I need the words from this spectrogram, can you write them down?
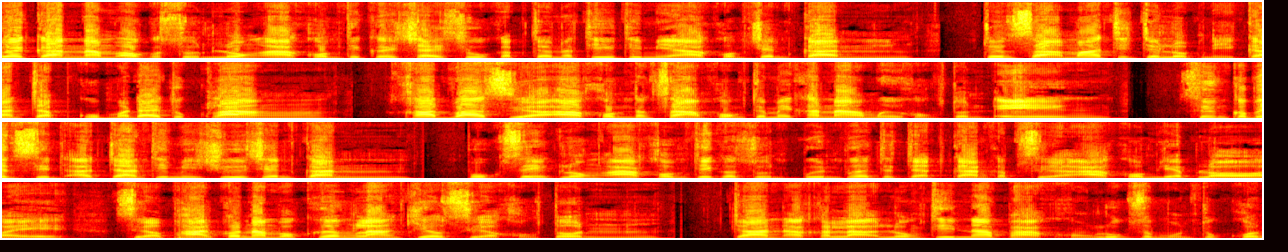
้วยการนำเอากระสุนลงอาคมที่เคยใช้สู้กับเจ้าหน้าที่ที่มีอาคมเช่นกัน จนสามารถที่จะหลบหนีการจับกลุ่มมาได้ทุกครั้ง คาดว่าเสืออาคมทั้งสามคงจะไม่ขนามือของตนเอง ซึ่งก็เป็นสิทธิ์อาจารย์ที่มีชื่อเช่นกัน ปลุกเสกลงอาคมที่กระสุนปืนเพื่อจะจัดการกับเสืออาคมเรียบร้อย เสือผาดก็นำเอาเครื่องรางเขี้ยวเสือของตน จานอักขระลงที่หน้าผากของลูกสมุนทุกคน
